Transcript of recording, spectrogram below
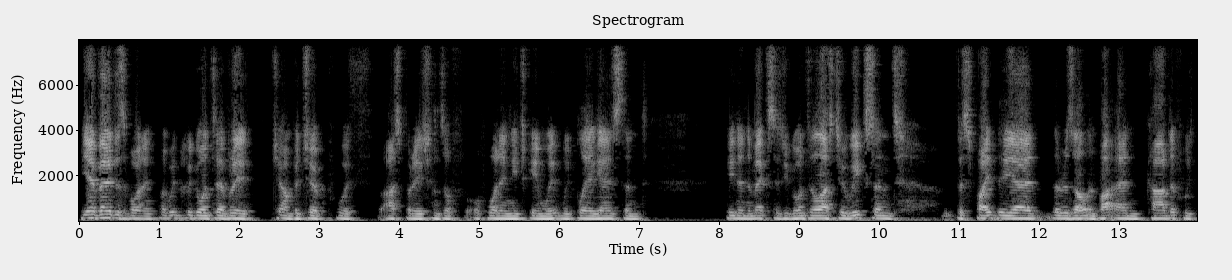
Yeah, very disappointing. We, we go into every championship with aspirations of, of winning each game we, we play against and being in the mix as you go into the last two weeks. And despite the uh, the result in, in Cardiff, we,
